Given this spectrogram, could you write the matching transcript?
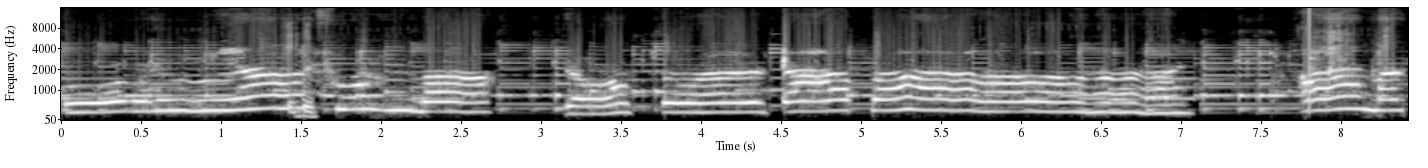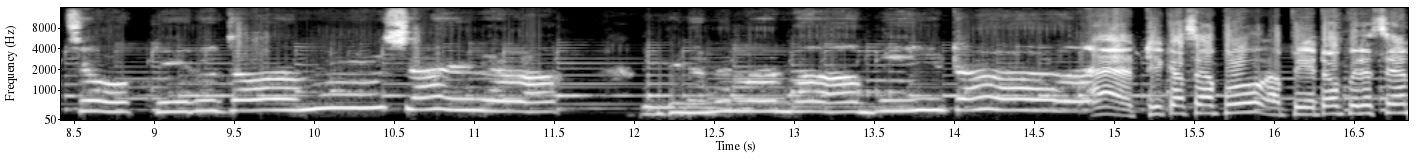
পরিয়া সুন্দর রক্ত পায় আমার চোখের হ্যাঁ ঠিক আছে আপু, আপনি এটাও পেরেছেন।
